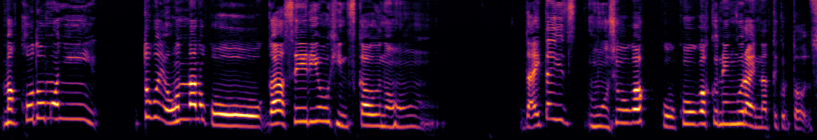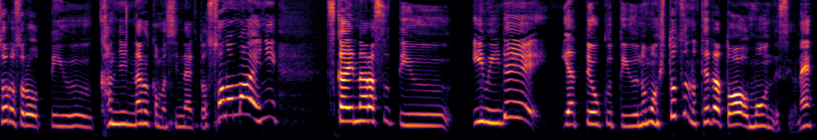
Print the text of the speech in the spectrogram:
まあ子供に特に女の子が生理用品使うの大体もう小学校高学年ぐらいになってくるとそろそろっていう感じになるかもしれないけどその前に使い慣らすっていう意味でやっておくっていうのも一つの手だとは思うんですよね。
